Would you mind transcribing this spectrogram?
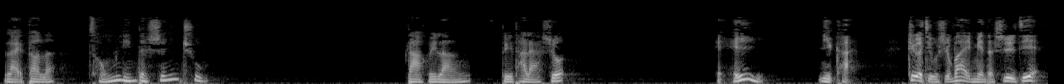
来到了丛林的深处。大灰狼对他俩说：“嘿嘿，你看，这就是外面的世界。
